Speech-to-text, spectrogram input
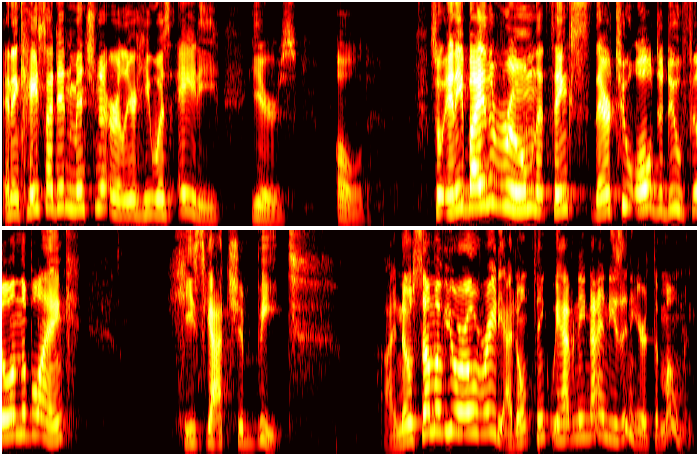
And in case I didn't mention it earlier, he was 80 years old. So, anybody in the room that thinks they're too old to do fill in the blank, he's got you beat. I know some of you are over 80. I don't think we have any 90s in here at the moment.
